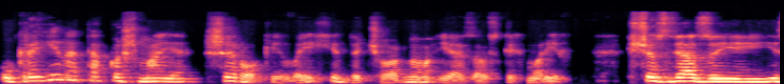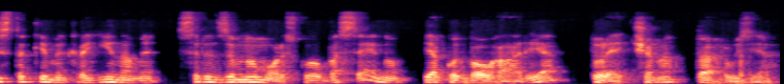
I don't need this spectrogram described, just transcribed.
Україна також має широкий вихід до Чорного і Азовських морів, що зв'язує її з такими країнами Середземноморського басейну, як от Болгарія, Туреччина та Грузія.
